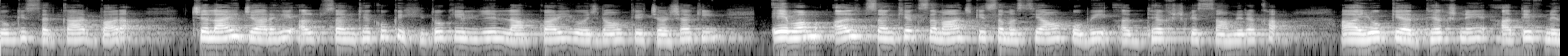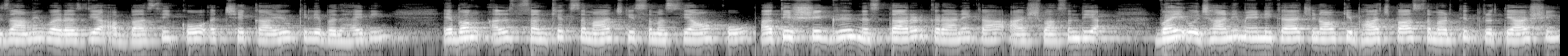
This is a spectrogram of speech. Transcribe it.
योगी सरकार द्वारा चलाई जा रही अल्पसंख्यकों के हितों के लिए लाभकारी योजनाओं की चर्चा की एवं अल्पसंख्यक समाज की समस्याओं को भी अध्यक्ष के सामने रखा। आयोग के अध्यक्ष ने आतिफ निजामी व रजिया अब्बासी को अच्छे कार्यों के लिए बधाई दी एवं अल्पसंख्यक समाज की समस्याओं को अतिशीघ्र निस्तारण कराने का आश्वासन दिया। वही उझानी में निकाय चुनाव की भाजपा समर्थित प्रत्याशी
